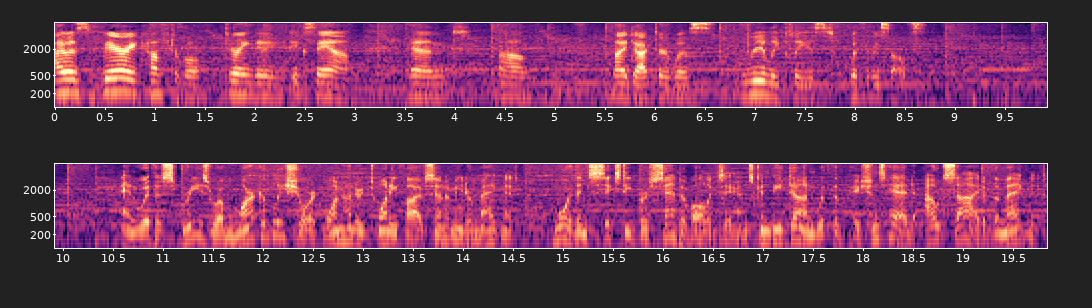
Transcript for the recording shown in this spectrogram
I was very comfortable during the exam, and um, my doctor was really pleased with the results. And with Espree's remarkably short 125 centimeter magnet, more than 60% of all exams can be done with the patient's head outside of the magnet.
